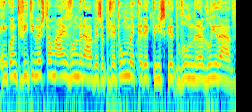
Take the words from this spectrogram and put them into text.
enquanto vítimas estão mais vulneráveis, apresentam uma característica de vulnerabilidade.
